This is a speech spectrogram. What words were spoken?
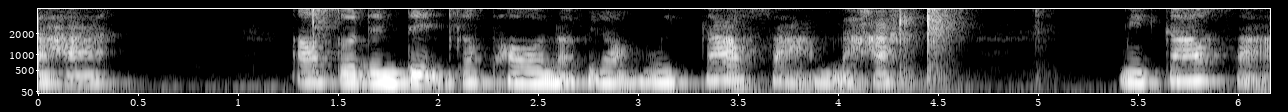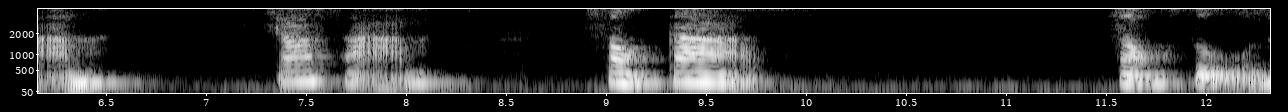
นะคะ เอาตัวเด่นๆก็พอนะพี่น้องมีเก้าสามนะคะ มีเก้าสามเก้าสามสองเก้า สองศูนย์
